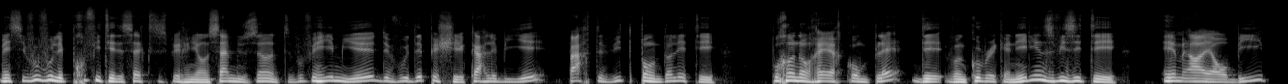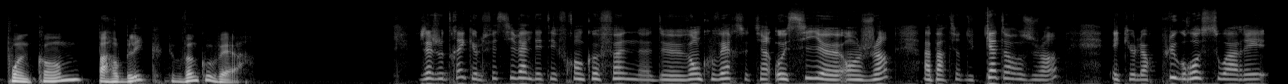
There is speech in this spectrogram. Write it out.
Mais si vous voulez profiter de cette expérience amusante, vous feriez mieux de vous dépêcher car les billets partent vite pendant l'été. Pour un horaire complet des Vancouver Canadians, visitez milb.com par oblique Vancouver. J'ajouterais que le festival d'été francophone de Vancouver se tient aussi euh, en juin, à partir du 14 juin, et que leur plus grosse soirée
